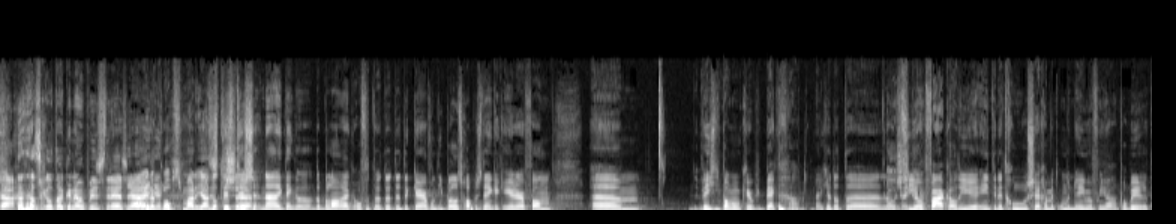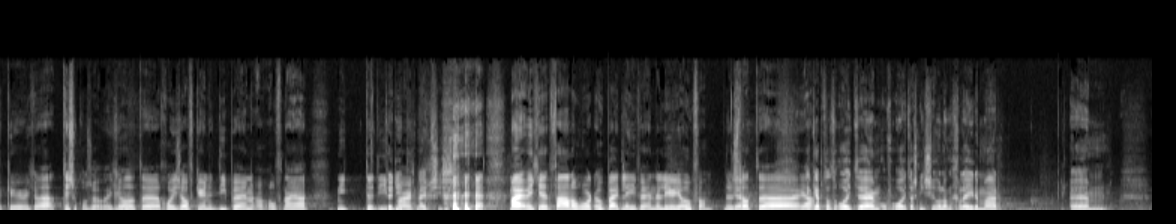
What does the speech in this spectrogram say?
Ja, dat scheelt ook een hoop in stress. Ja, nee, dat je. klopt. Maar ja, dat is, eh, nou, ik denk dat de belangrijke, of het, de, de, de kern van die boodschap is denk ik eerder van... ehm, wees niet bang om een keer op je bek te gaan. Weet je, dat, eh, Oh, zie je ook vaak al die internetgoeroes zeggen met ondernemen van ja, probeer het een keer. Weet je, ja, het is ook al zo, weet je wel. Dat eh, gooi jezelf een keer in het diepe en of nou ja, niet te diep, te diep. maar Nee, precies. maar weet je, falen hoort ook bij het leven en daar leer je ook van. Dus Ja. dat, ja. Ik heb dat ooit, ehm, of ooit, dat is niet zo heel lang geleden, maar ehm,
